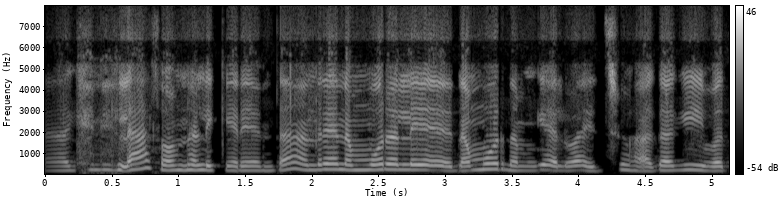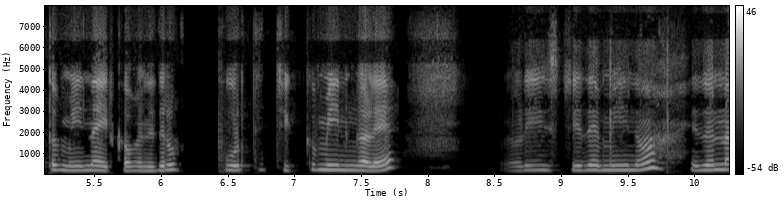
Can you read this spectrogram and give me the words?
ಹಾಗೇನಿಲ್ಲ, ಸೋಮನಳ್ಳಿ ಕೆರೆ ಅಂತ. ಅಂದರೆ ನಮ್ಮೂರಲ್ಲೇ, ನಮ್ಮೂರು ನಮಗೆ ಅಲ್ವಾ ಹೆಚ್ಚು. ಹಾಗಾಗಿ ಇವತ್ತು ಮೀನನ್ನ ಇಟ್ಕೊಂಡ್ ಬಂದಿದ್ರು. ಪೂರ್ತಿ ಚಿಕ್ಕ ಮೀನುಗಳೇ. ನೋಡಿ, ಇಷ್ಟಿದೆ ಮೀನು. ಇದನ್ನ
